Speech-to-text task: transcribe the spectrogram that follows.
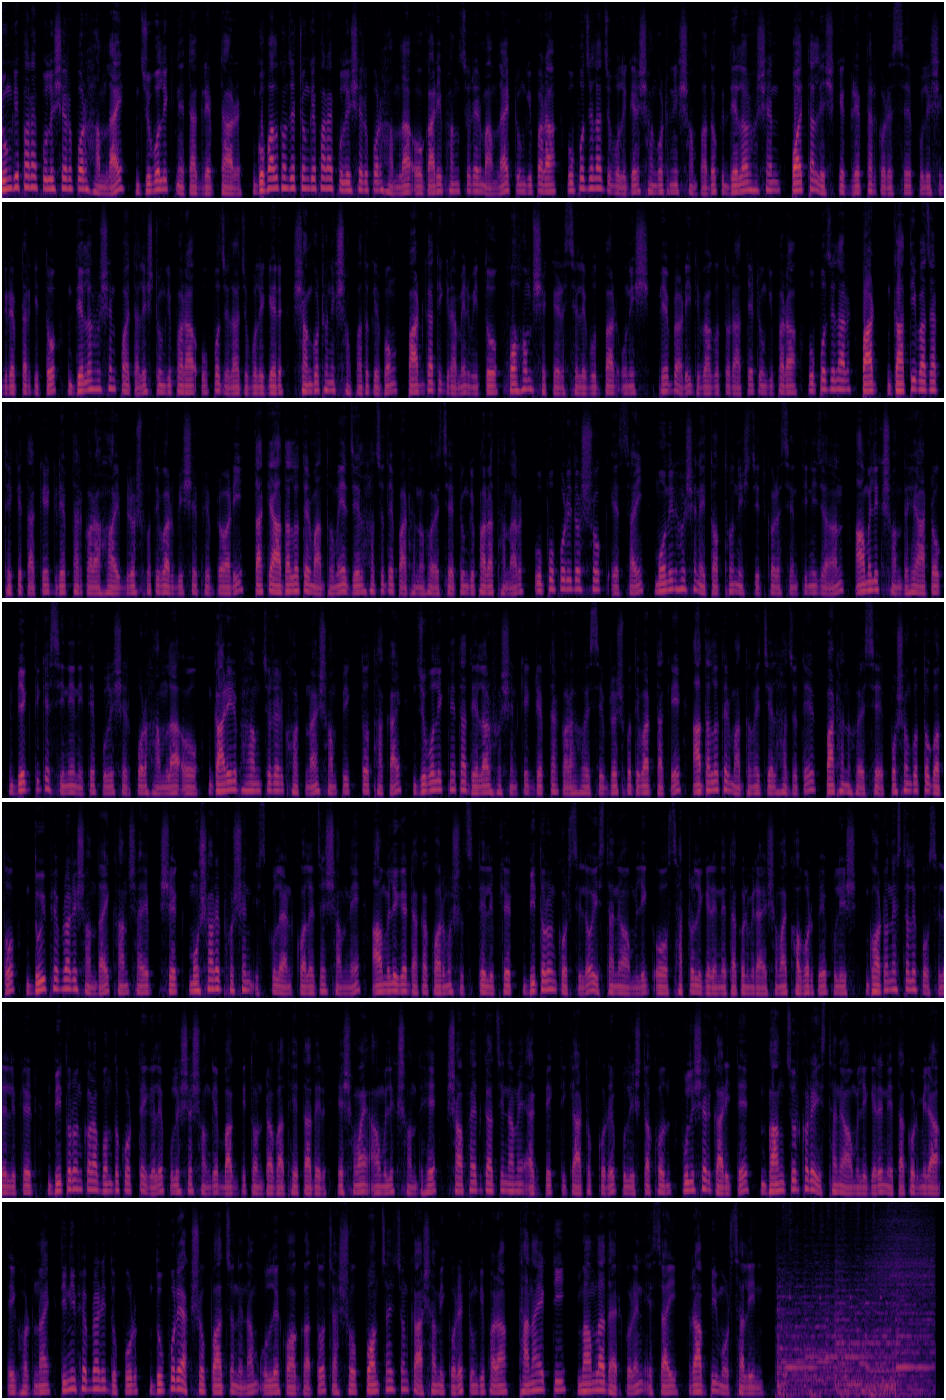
টুঙ্গিপাড়ায় পুলিশের উপর হামলায় যুবলীগ নেতা গ্রেপ্তার। গোপালগঞ্জের টুঙ্গিপাড়ায় পুলিশের উপর হামলা ও গাড়ি ভাঙচুরের মামলায় টুঙ্গিপাড়া উপজেলা যুবলীগের সাংগঠনিক সম্পাদক দেলার হোসেন পঁয়তাল্লিশকে গ্রেপ্তার করেছে পুলিশ। গ্রেপ্তারকৃত দেলার হোসেন পঁয়তাল্লিশ টুঙ্গিপাড়া উপজেলা যুবলীগের সাংগঠনিক সম্পাদক এবং পাটগাতি গ্রামের মৃত ফহম শেখের ছেলে বুধবার উনিশ ফেব্রুয়ারি দিবাগত রাতে টুঙ্গিপাড়া উপজেলার পাটগাতি বাজার থেকে তাকে গ্রেপ্তার করা হয়। বৃহস্পতিবার বিশে ফেব্রুয়ারি, তাকে আদালতের মাধ্যমে জেল হাজতে পাঠানো হয়েছে। টুঙ্গিপাড়া থানার উপপরিদর্শক এসআই মনির হোসেন এই তথ্য নিশ্চিত করেছেন। তিনি জানান, আওয়ামী লীগ সন্দেহে আটক ব্যক্তিকে চিনে নিতে পুলিশের পর হামলা ও গাড়ির ভাঙচুরের ঘটনায় সম্পৃক্ত থাকায় যুবলীগ নেতা দেলার হোসেনকে গ্রেপ্তার করা হয়েছে। বৃহস্পতিবার তাকে আদালতের মাধ্যমে জেল হাজতে পাঠানো হয়েছে। প্রসঙ্গত গত দুই ফেব্রুয়ারি সন্ধ্যায় খান সাহেব শেখ মোশারেফ হোসেন স্কুল অ্যান্ড কলেজের সামনে আওয়ামী লীগের ডাকা কর্মসূচিতে লিফলেট বিতরণ করছিল। স্থানীয় আওয়ামী লীগ ও ছাত্রলীগের নেতাকর্মীরা এ সময় খবর পেয়ে পুলিশ ঘটনাস্থলে পৌঁছলে লিফলেট বিতরণ করা বন্ধ করতে গেলে পুলিশের সঙ্গে বাগবিতণ্ডা বাঁধে। তাদের এ সময় আওয়ামী লীগ সন্দেহে সাফায়েত গাজী নামে এক ব্যক্তিকে আটক করে পুলিশ তখন পুলিশের গাড়িতে ভাঙচুর করে স্থানীয় আওয়ামী লীগের নেতাকর্মীরা। এই ঘটনায় তিন ফেব্রুয়ারি দুপুর, দুপুরে একশো পাঁচ জনের নাম উল্লেখ অজ্ঞাত চারশো পঞ্চাশ জনকে আসামি করে টুঙ্গিপাড়া থানায় একটি মামলা দায়ের করেন এসআই রাব্বি মোরসালিন।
